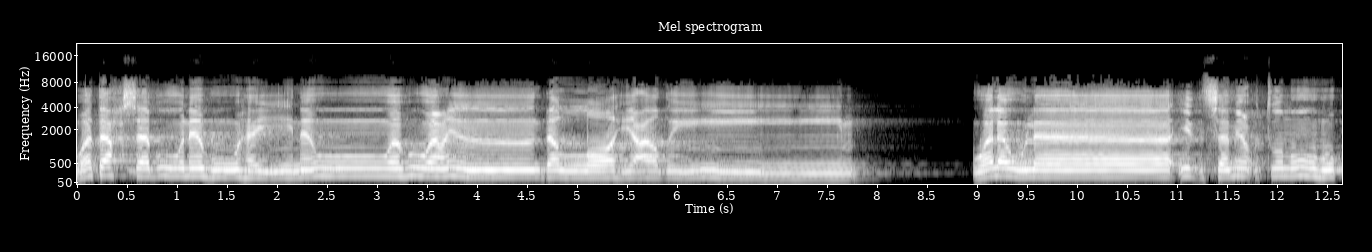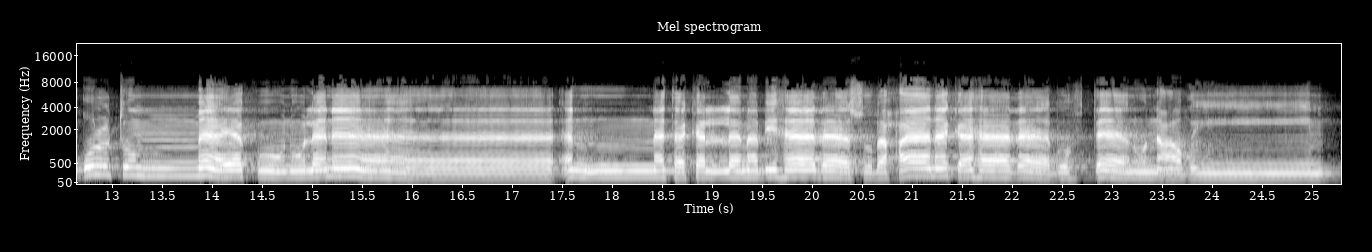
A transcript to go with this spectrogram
وتحسبونه هينا وهو عند الله عظيم. ولولا إذ سمعتموه قلتم ما يكون لنا أن نتكلم بهذا سبحانك هذا بهتان عظيم.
